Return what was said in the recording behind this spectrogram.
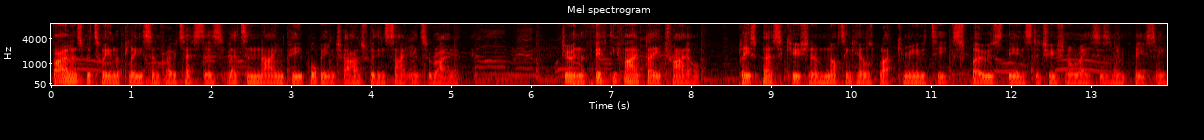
Violence between the police and protesters led to nine people being charged with incitement to riot. During the 55 day trial, Police persecution of Notting Hill's black community exposed the institutional racism in policing.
